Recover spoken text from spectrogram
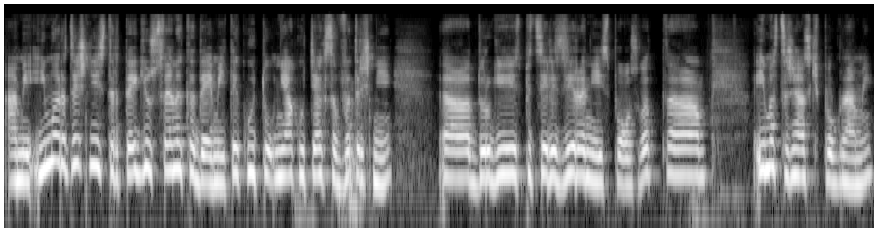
Ами има различни стратегии, освен академиите, които някои от тях са вътрешни, а, други специализирани използват. А, има стъжански програми,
